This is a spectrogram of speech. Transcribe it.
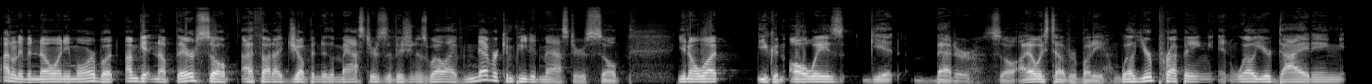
I don't even know anymore, but I'm getting up there. So I thought I'd jump into the Masters division as well. I've never competed Masters, so you know what? You can always get better. So I always tell everybody, well, you're prepping and while you're dieting,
